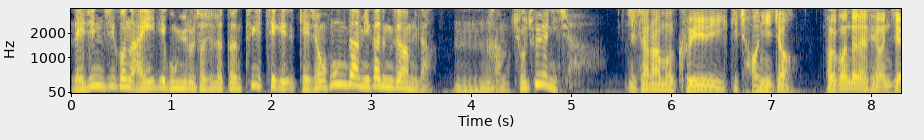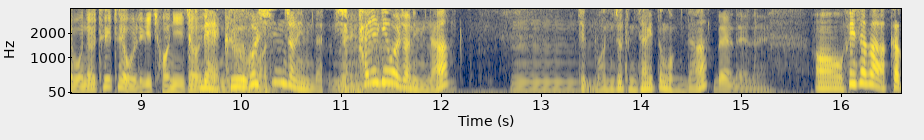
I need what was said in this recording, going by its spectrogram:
레진 직원 아이디 공유를 저질렀던 트위터 계- 계정 홍다미가 등장합니다. 음. 감초조연이죠. 이 사람은 그 일이 있기 전이죠. 벌건단에서 연재본을 트위터에 올리기 전이죠. 네, 지금 그. 훨씬 전입니다. 네. 18개월 전입니다. 음. 즉 먼저 등장했던 겁니다. 네네네. 어, 회사가 아까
